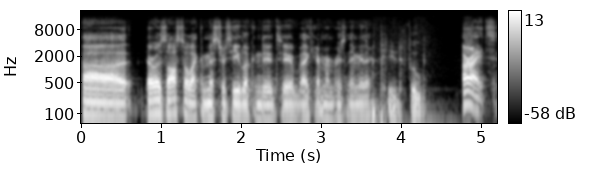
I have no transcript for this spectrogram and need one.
Uh, there was also like a Mr. T looking dude too, but I can't remember his name either. Pity the fool. All right.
